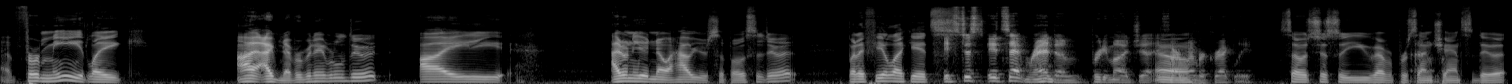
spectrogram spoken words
Uh, For me, like, I I've never been able to do it. I I don't even know how you're supposed to do it, but I feel like it's It's just it's at random, pretty much, if I Oh. remember correctly. so it's just so you have a Um, percent chance to do it.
